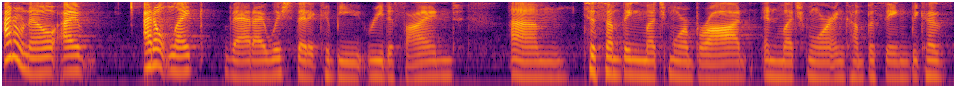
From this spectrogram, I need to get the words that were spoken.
I don't know. I, I don't like that. I wish that it could be redefined um, to something much more broad and much more encompassing because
